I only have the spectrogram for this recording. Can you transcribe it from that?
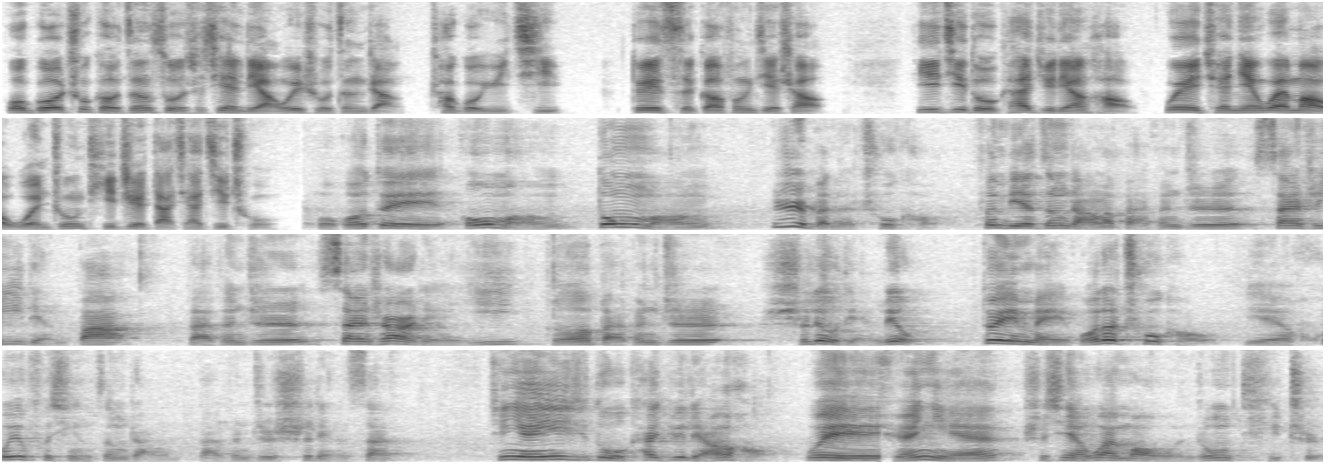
我国出口增速实现两位数增长，超过预期。对此，高峰介绍，一季度开局良好，为全年外贸稳中提质打下基础。我国对欧盟、东盟、日本的出口分别增长了百分之三十一点八、百分之三十二点一和百分之十六点六，对美国的出口也恢复性增长百分之十点三。今年一季度开局良好，为全年实现外贸稳中提质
